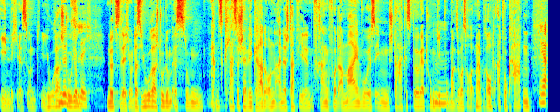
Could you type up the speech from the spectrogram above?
ähnlich ist. Und Jurastudium nützlich. Nützlich. Und das Jurastudium ist so ein ganz klassischer Weg, gerade in einer Stadt wie in Frankfurt am Main, wo es eben ein starkes Bürgertum mhm. gibt, wo man sowas auch immer braucht, Advokaten. Ja.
